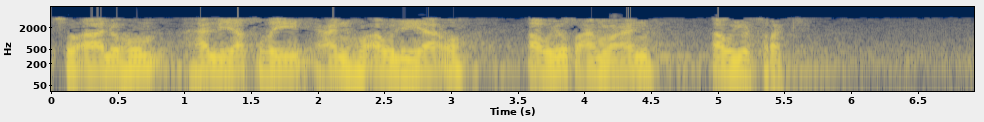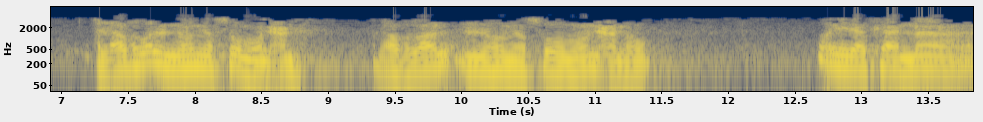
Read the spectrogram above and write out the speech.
سؤالهم هل يقضي عنه أولياؤه أو يطعم عنه أو يترك؟ الأفضل أنهم يصومون عنه. الأفضل أنهم يصومون عنه. وإذا كان ما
